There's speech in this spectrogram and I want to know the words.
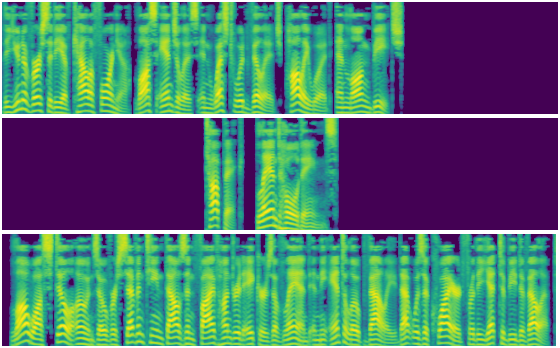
the University of California, Los Angeles in Westwood Village, Hollywood, and Long Beach. Landholdings LAWA still owns over 17,500 acres of land in the Antelope Valley that was acquired for the yet-to-be-developed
